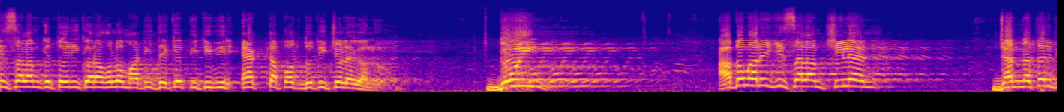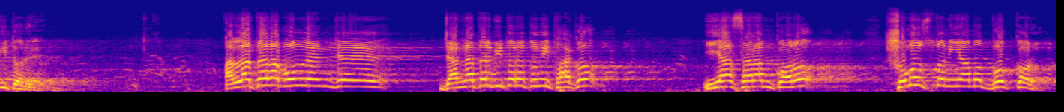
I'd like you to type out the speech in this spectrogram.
ইসলামকে তৈরি করা হলো মাটি থেকে পৃথিবীর একটা পদ্ধতি চলে গেল। দুই, আদম আলী ইসলাম ছিলেন জান্নাতের ভিতরে। আল্লাহ তাআলা বললেন যে, জান্নাতের ভিতরে তুমি থাকো ইয়া সারাম করো, সমস্ত নিয়ামত ভোগ করো।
